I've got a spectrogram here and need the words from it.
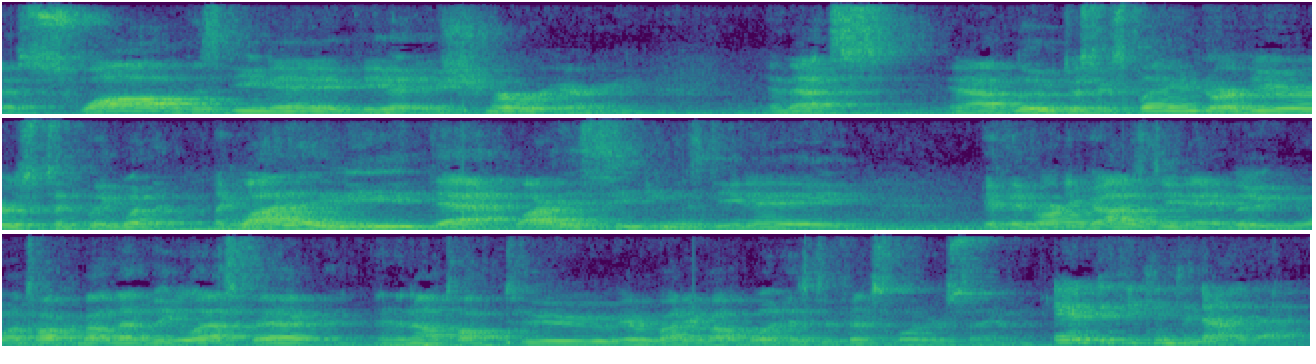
a, a swab of his DNA via a Schmerber hearing, and that's uh, Luke. Just explain to our viewers typically what, the, like, why do they need that? Why are they seeking his DNA if they've already got his DNA? Luke, you want to talk about that legal aspect, and then I'll talk to everybody about what his defense lawyer is saying. And if he can deny that.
